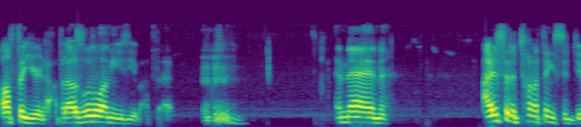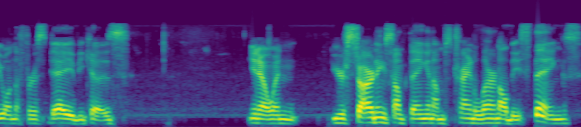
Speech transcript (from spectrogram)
I'll figure it out. But I was a little uneasy about that. and then I just had a ton of things to do on the first day because you know, when you're starting something and I'm trying to learn all these things,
